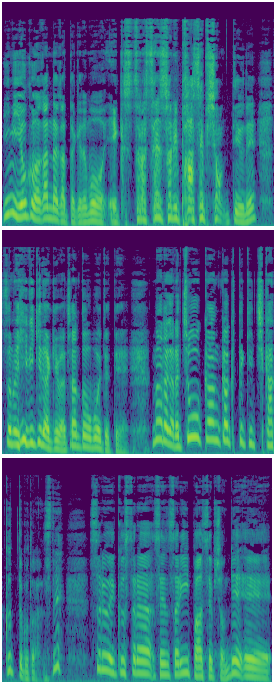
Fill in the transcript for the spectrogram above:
意味よくわかんなかったけども、 extrasensory perception っていうね、その響きだけはちゃんと覚えてて、まあだから超感覚的知覚ってことなんですね。それを extrasensory perception で、え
